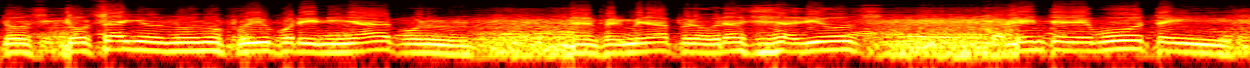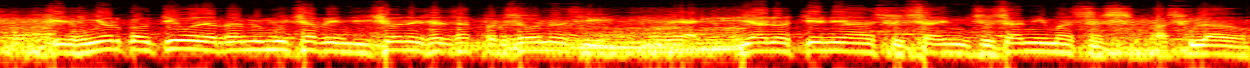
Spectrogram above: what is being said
dos, dos años no hemos podido peregrinar por la enfermedad, pero gracias a Dios, gente devota y, y el Señor cautivo derrame muchas bendiciones a esas personas y ya los tiene a sus, en sus ánimas a, a su lado.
